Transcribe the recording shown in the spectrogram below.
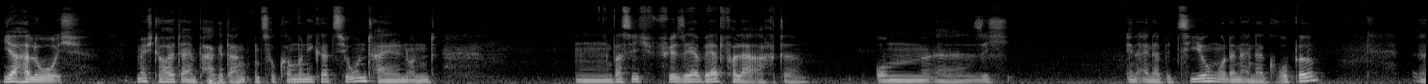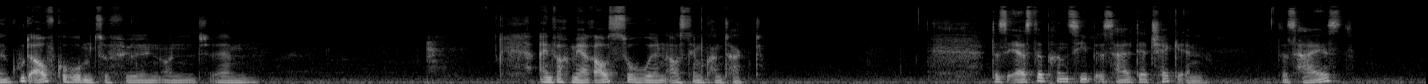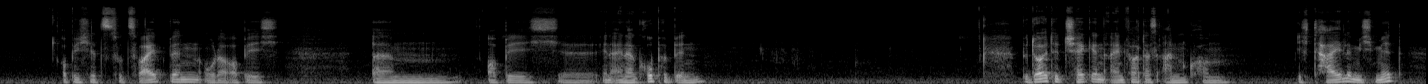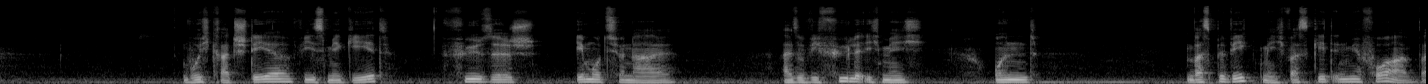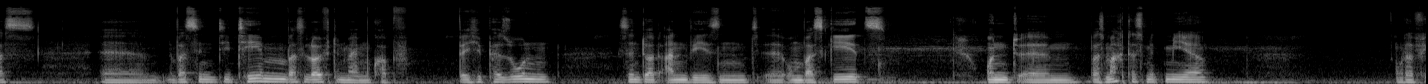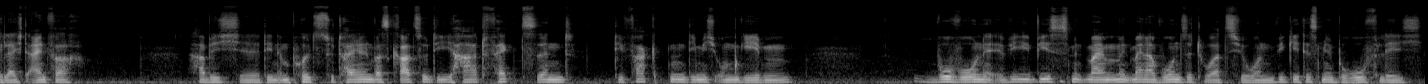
Ja, hallo, ich möchte heute ein paar Gedanken zur Kommunikation teilen und mh, mm, was ich für sehr wertvoll erachte, um äh, sich in einer Beziehung oder in einer Gruppe äh, gut aufgehoben zu fühlen und ähm, einfach mehr rauszuholen aus dem Kontakt. Das erste Prinzip ist halt der Check-in. Das heißt, ob ich jetzt zu zweit bin oder ob ich, ähm, ob ich äh, in einer Gruppe bin, bedeutet Check-in einfach das Ankommen. Ich teile mich mit, wo ich gerade stehe, wie es mir geht, physisch, emotional, also wie fühle ich mich und was bewegt mich, was geht in mir vor, was was sind die Themen, was läuft in meinem Kopf, welche Personen sind dort anwesend, äh, um was geht's? Und ähm, was macht das mit mir? Oder vielleicht einfach habe ich äh, den Impuls zu teilen, was gerade so die Hard Facts sind, die Fakten, die mich umgeben. Wo wohne, wie, wie ist es mit, meinem, mit meiner Wohnsituation, wie geht es mir beruflich,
